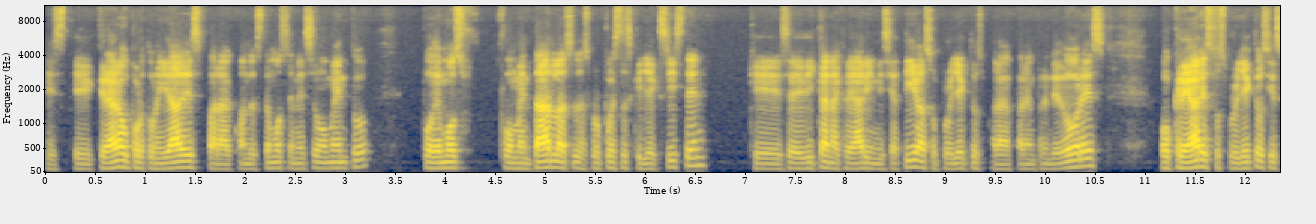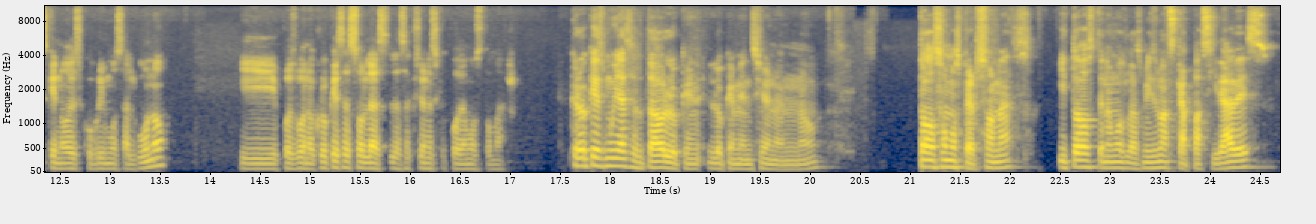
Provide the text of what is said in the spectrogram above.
este, crear oportunidades para cuando estemos en ese momento, podemos fomentar las, las propuestas que ya existen, que se dedican a crear iniciativas o proyectos para, para emprendedores, o crear estos proyectos si es que no descubrimos alguno. Y pues bueno, creo que esas son las, las acciones que podemos tomar. Creo que es muy acertado lo que, lo que mencionan, ¿no? Todos somos personas y todos tenemos las mismas capacidades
